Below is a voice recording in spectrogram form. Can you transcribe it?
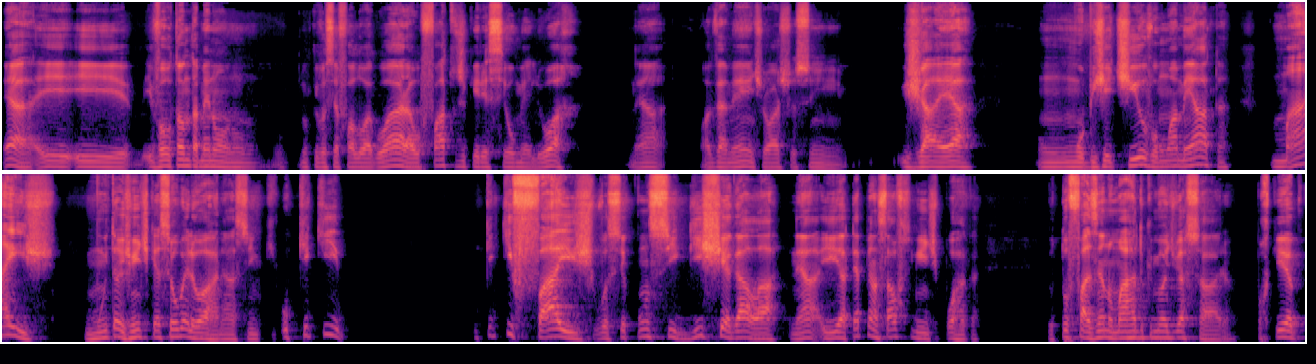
É, e, e, e voltando também no, no, no, que você falou agora, o fato de querer ser o melhor, né? Obviamente, eu acho assim, já é um objetivo, uma meta, mas muita gente quer ser o melhor, né? Assim, o que que o que que faz você conseguir chegar lá, né? E até pensar o seguinte, porra, cara, eu tô fazendo mais do que meu adversário. Porque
